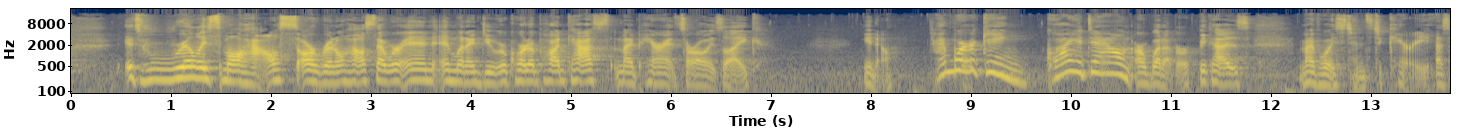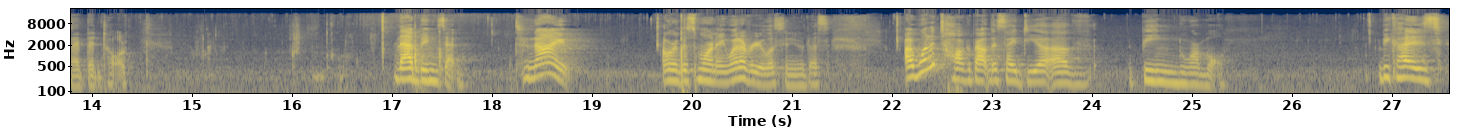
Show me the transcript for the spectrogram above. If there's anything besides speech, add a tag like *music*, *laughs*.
it's really small house, our rental house that we're in, and when I do record a podcast, my parents are always like, you know, I'm working, quiet down or whatever because my voice tends to carry as I've been told. That being said, tonight or this morning, whenever you're listening to this, I want to talk about this idea of being normal. Because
